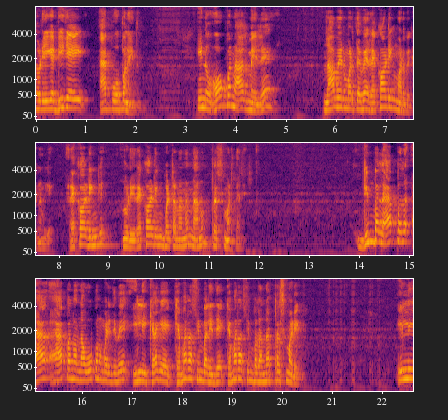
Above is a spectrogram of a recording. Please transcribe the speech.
ನೋಡಿ, ಈಗ ಡಿ ಜೆ ಆ್ಯಪ್ ಓಪನ್ ಆಯಿತು. ಇನ್ನು ಓಪನ್ ಆದಮೇಲೆ ನಾವೇನು ಮಾಡ್ತೇವೆ? ರೆಕಾರ್ಡಿಂಗ್ ಮಾಡಬೇಕು ನಮಗೆ. ರೆಕಾರ್ಡಿಂಗ್ ನೋಡಿ ರೆಕಾರ್ಡಿಂಗ್ ಬಟನನ್ನು ನಾನು ಪ್ರೆಸ್ ಮಾಡ್ತೇನೆ. ಗಿಂಬಲ್ ಆ್ಯಪ್ ಆ್ಯಪನ್ನು ನಾವು ಓಪನ್ ಮಾಡಿದ್ದೇವೆ. ಇಲ್ಲಿ ಕೆಳಗೆ ಕೆಮರಾ ಸಿಂಬಲ್ ಇದೆ. ಕ್ಯಾಮರಾ ಸಿಂಬಲನ್ನು ಪ್ರೆಸ್ ಮಾಡಿ. ಇಲ್ಲಿ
